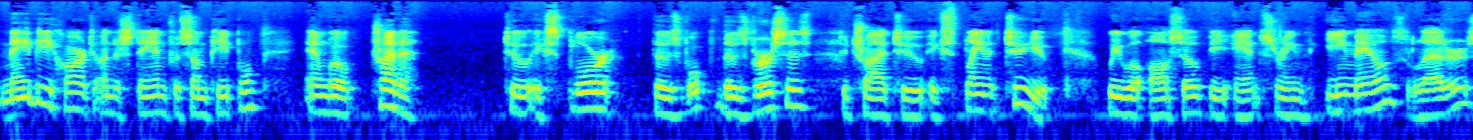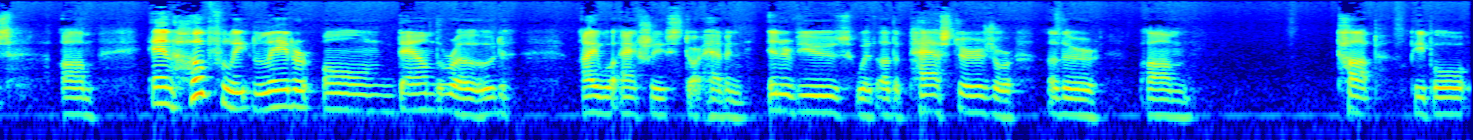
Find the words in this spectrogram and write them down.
may be hard to understand for some people, and we'll try to to explore those those verses to try to explain it to you. We will also be answering emails, letters, um, and hopefully later on down the road, I will actually start having interviews with other pastors or other um, top people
